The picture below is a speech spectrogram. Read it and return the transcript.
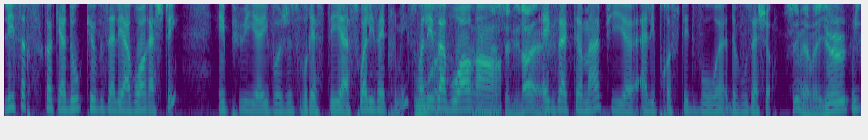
les certificats cadeaux que vous allez avoir achetés. Et puis, euh, il va juste vous rester à soit les imprimer, soit Ou, les euh, avoir avec en. cellulaire. Exactement, puis euh, aller profiter de vos, de vos achats. C'est merveilleux. Oui.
